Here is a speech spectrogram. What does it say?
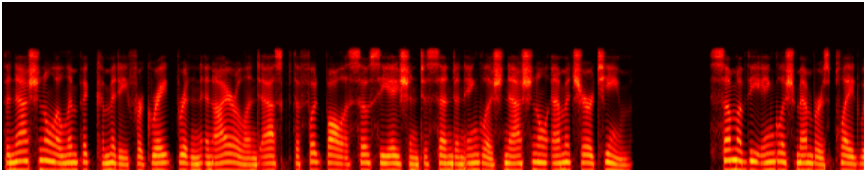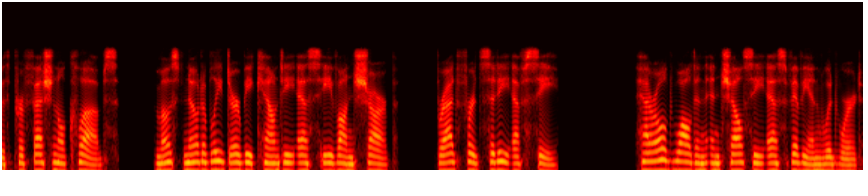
The National Olympic Committee for Great Britain and Ireland asked the Football Association to send an English national amateur team. Some of the English members played with professional clubs, most notably Derby County S. Ivan Sharpe, Bradford City FC, Harold Walden and Chelsea S. Vivian Woodward.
